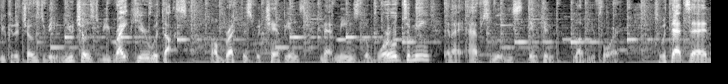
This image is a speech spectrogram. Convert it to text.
you could have chose to be. You chose to be right here with us on Breakfast with Champions, and that means the world to me, and I absolutely stinking love you for it. So with that said,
